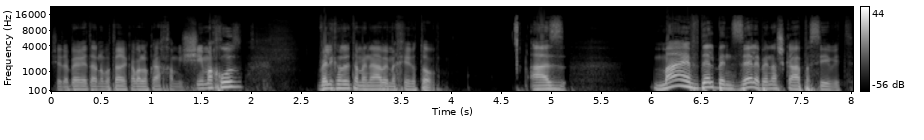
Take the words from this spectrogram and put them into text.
שידבר איתנו בפרק הבא, לוקח 50 אחוז, ולקנות את המניה במחיר טוב. אז מה ההבדל בין זה לבין השקעה פסיבית?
